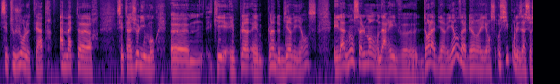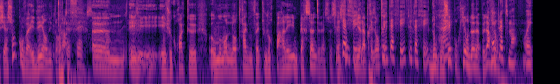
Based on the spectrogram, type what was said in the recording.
c'est toujours le théâtre amateur. C'est un joli mot euh, qui est plein, est plein de bienveillance. Et là, non seulement on arrive dans la bienveillance, dans la bienveillance aussi pour les associations qu'on va aider en étant Tout là. à fait. Euh, et, et- et je crois que au moment de l'entracte, vous faites toujours parler une personne de Tout l'association qui vient la présenter. Tout à fait, tout à fait. Donc on Ouais. sait pour qui on donne un peu d'argent. Complètement, oui.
